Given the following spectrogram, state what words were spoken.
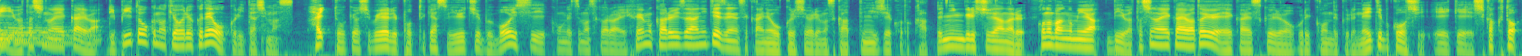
B 私の英会話リピートークの協力でお送りいたします。はい。東京渋谷よりポッドキャスト YouTube ボイスイ今月末からは FM 軽井沢にて全世界にお送りしております勝手に EJ こと勝手にイングリッシュジャーナル。この番組は B 私の英会話という英会スクールを送り込んでくるネイティブ講師 AK 資格と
